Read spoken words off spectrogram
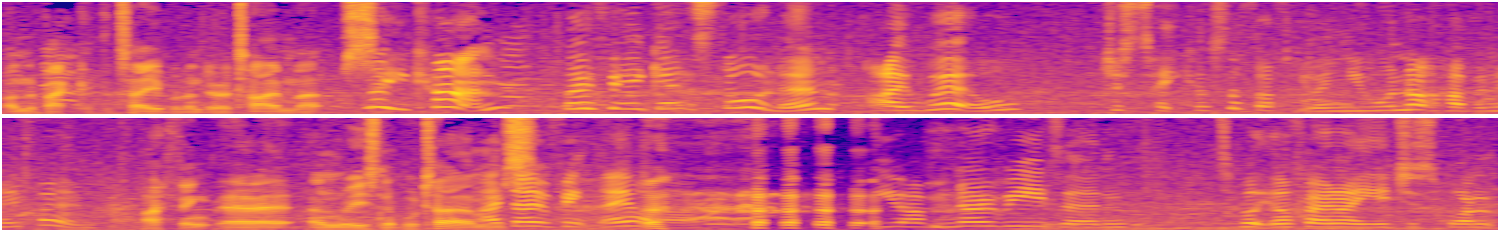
on the back of the table and do a time lapse. No, you can. But if it gets stolen, I will just take your stuff off you and you will not have a new phone. I think they're unreasonable terms. I don't think they are. you have no reason to put your phone on. You just want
